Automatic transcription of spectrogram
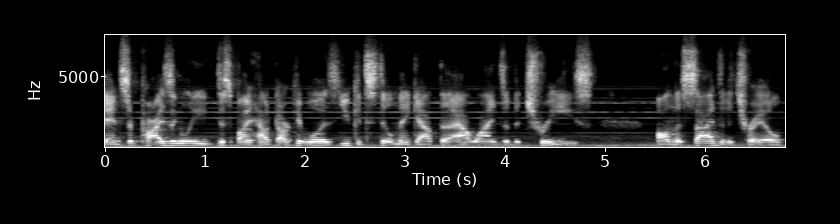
and surprisingly, despite how dark it was, you could still make out the outlines of the trees on the sides of the trail.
